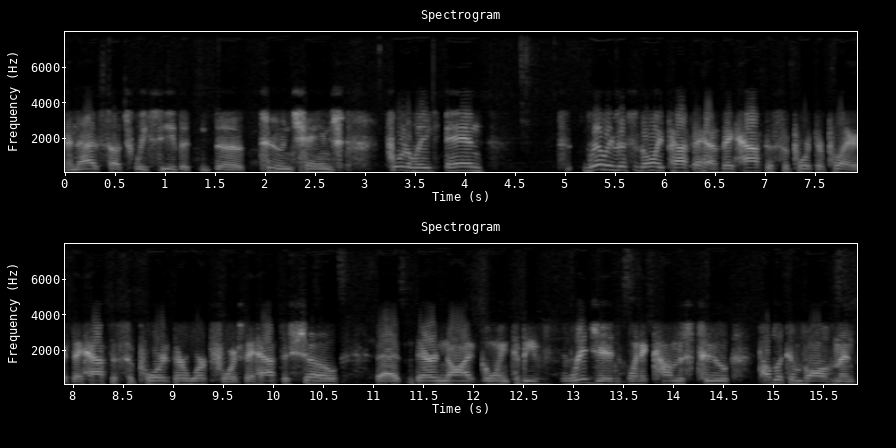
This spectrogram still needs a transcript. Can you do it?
And as such we see the the tune change for the league. And really this is the only path they have. They have to support their players. They have to support their workforce. They have to show that they're not going to be rigid when it comes to public involvement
